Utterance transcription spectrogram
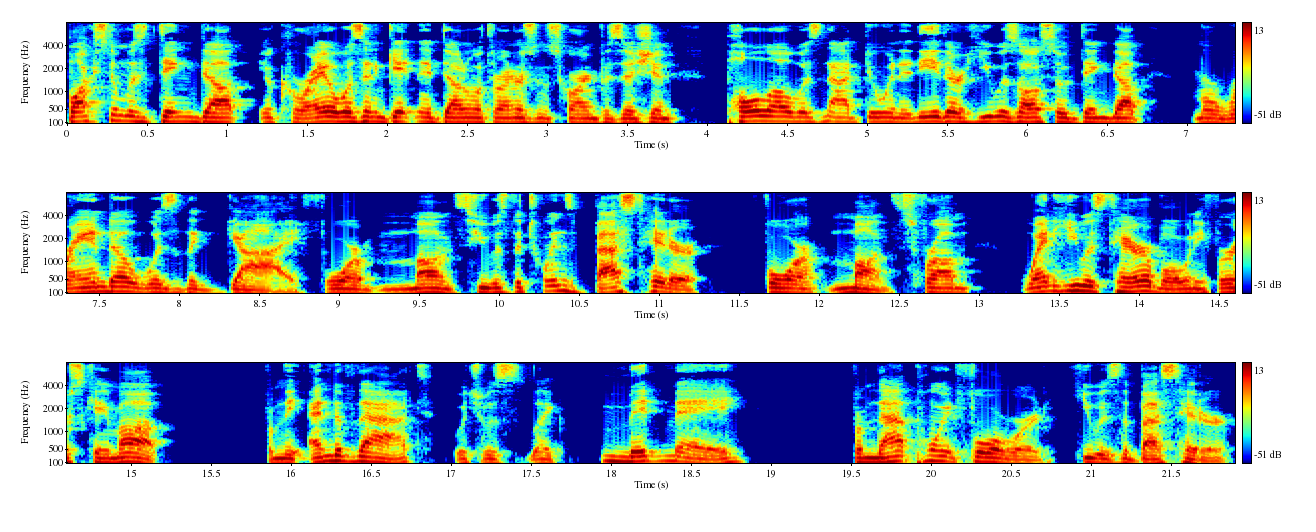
Buxton was dinged up. You know, Correa wasn't getting it done with runners in scoring position. Polo was not doing it either. He was also dinged up. Miranda was the guy for months. He was the Twins' best hitter for months from when he was terrible when he first came up from the end of that, which was like mid May, from that point forward, he was the best hitter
